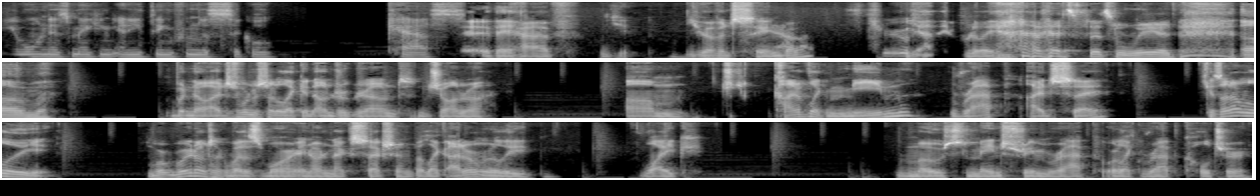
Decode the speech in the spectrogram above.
anyone is making anything from the sickle cast. they have you, you haven't seen that. It's true. Yeah, they really have. It's that's weird. Um, but no, I just want to start like an underground genre. Um, kind of like meme rap, I'd say, because I don't really. We're we're gonna talk about this more in our next section, but like I don't really like most mainstream rap or like rap culture.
